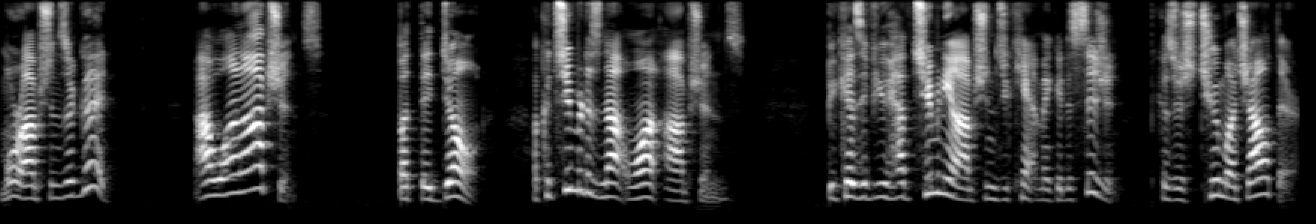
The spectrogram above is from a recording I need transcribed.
More options are good. I want options but they don't. A consumer does not want options because if you have too many options, you can't make a decision because there's too much out there.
